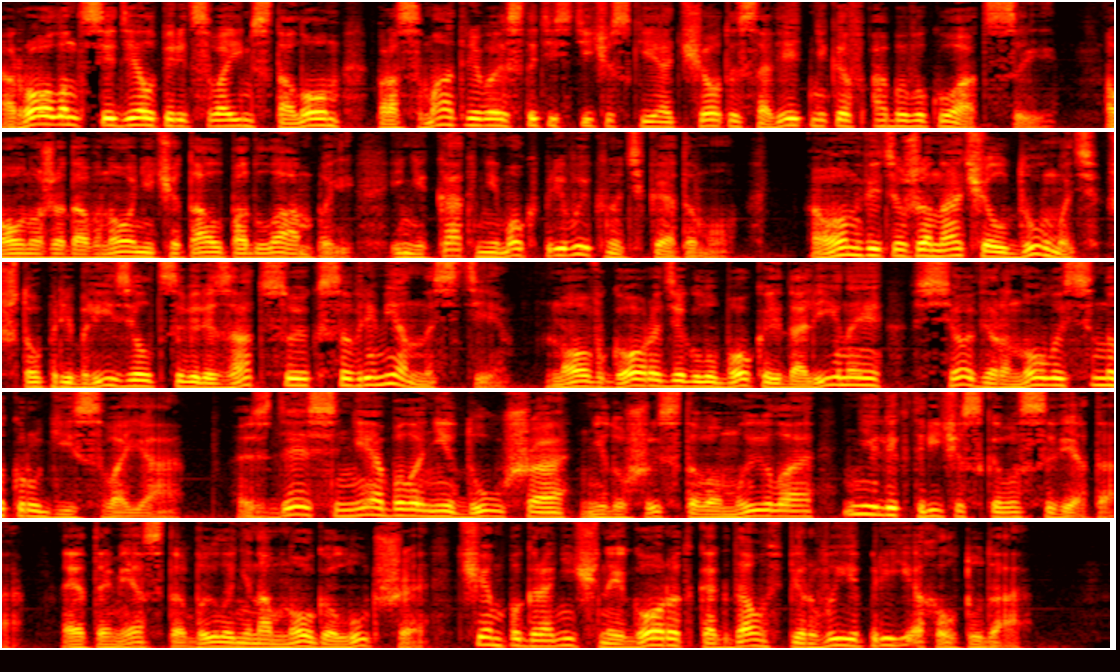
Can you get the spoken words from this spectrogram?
Роланд сидел перед своим столом, просматривая статистические отчеты советников об эвакуации. Он уже давно не читал под лампой и никак не мог привыкнуть к этому. Он ведь уже начал думать, что приблизил цивилизацию к современности, но в городе глубокой долины все вернулось на круги своя. Здесь не было ни душа, ни душистого мыла, ни электрического света. Это место было не намного лучше, чем пограничный город, когда он впервые приехал туда.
